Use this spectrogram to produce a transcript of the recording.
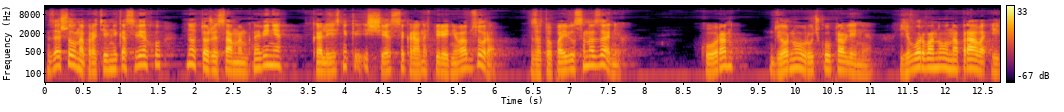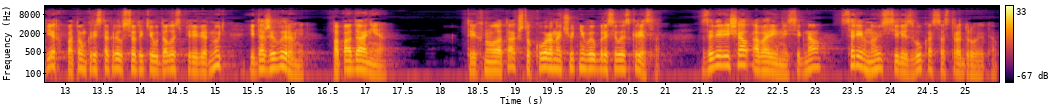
Зашел на противника сверху, но в то же самое мгновение колесник исчез с экранов переднего обзора, зато появился на задних. Корон дернул ручку управления. Его рванул направо и вверх, потом крестокрыл все-таки удалось перевернуть и даже выровнять. Попадание! Тряхнуло так, что Корона чуть не выбросил из кресла. Заверещал аварийный сигнал, соревнуясь в силе звука с астродроидом.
